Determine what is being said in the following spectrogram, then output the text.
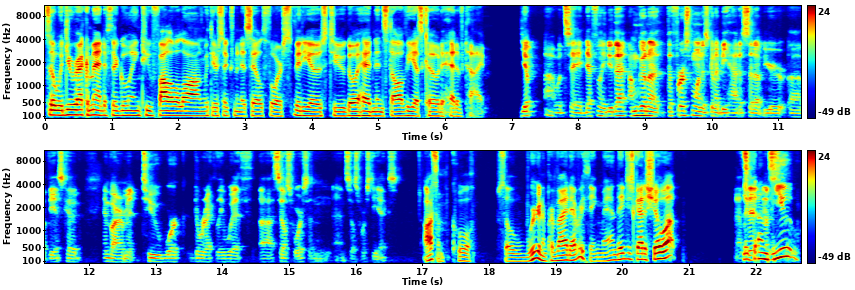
So, would you recommend if they're going to follow along with your six minute Salesforce videos to go ahead and install VS Code ahead of time? Yep, I would say definitely do that. I'm gonna. The first one is gonna be how to set up your uh, VS Code environment to work directly with uh, Salesforce and, and Salesforce DX. Awesome, cool. So we're gonna provide everything, man. They just got to show up. That's click it. on That's, view.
